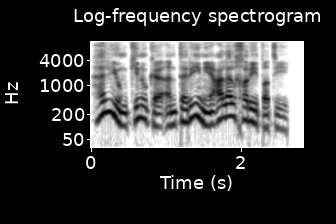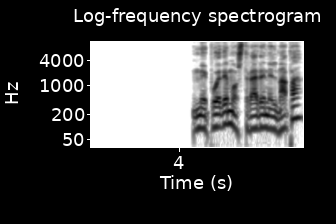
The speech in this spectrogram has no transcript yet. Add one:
هل يمكنك أن تريني على الخريطة؟ ¿Me puede mostrar en el mapa?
